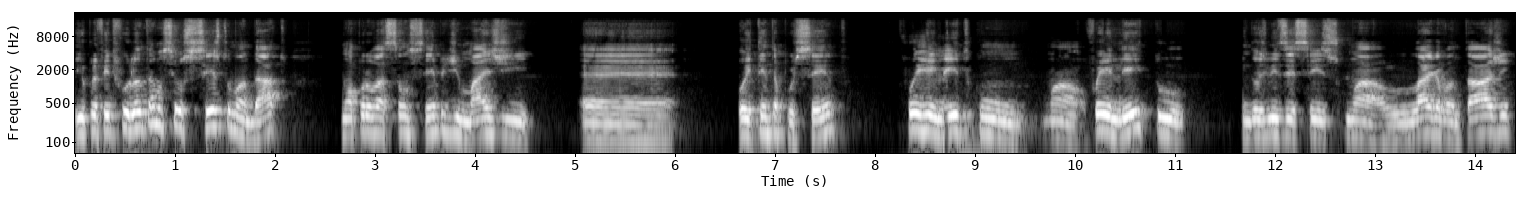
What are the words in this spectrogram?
e o prefeito Fulano está no seu sexto mandato, uma aprovação sempre de mais de é, 80%. Foi reeleito com uma. Foi eleito em 2016 com uma larga vantagem,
